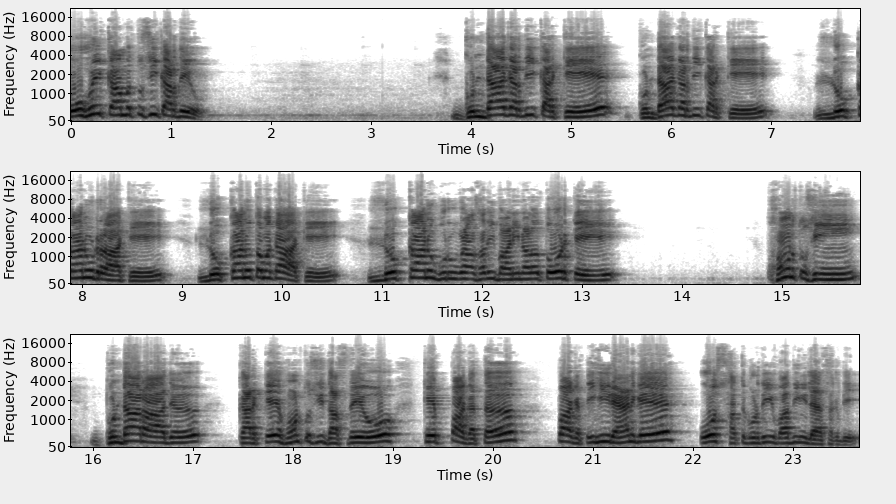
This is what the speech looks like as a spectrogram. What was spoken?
ਉਹੋ ਹੀ ਕੰਮ ਤੁਸੀਂ ਕਰਦੇ ਹੋ। ਗੁੰਡਾਗਰਦੀ ਕਰਕੇ ਗੁੰਡਾਗਰਦੀ ਕਰਕੇ ਲੋਕਾਂ ਨੂੰ ਡਰਾ ਕੇ, ਲੋਕਾਂ ਨੂੰ ਧਮਕਾ ਕੇ, ਲੋਕਾਂ ਨੂੰ ਗੁਰੂ ਗ੍ਰੰਥ ਸਾਹਿਬ ਦੀ ਬਾਣੀ ਨਾਲੋਂ ਤੋੜ ਕੇ, ਹੁਣ ਤੁਸੀਂ ਗੁੰਡਾ ਰਾਜ ਕਰਕੇ ਹੁਣ ਤੁਸੀਂ ਦੱਸਦੇ ਹੋ ਕਿ ਭਗਤ ਭਗਤ ਹੀ ਰਹਿਣਗੇ, ਉਹ ਸਤਿਗੁਰ ਦੀ ਵਾਦੀ ਨਹੀਂ ਲੈ ਸਕਦੇ।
